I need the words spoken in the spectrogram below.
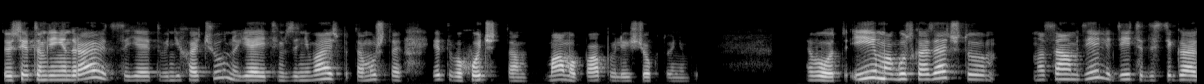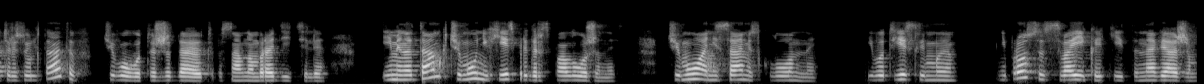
То есть это мне не нравится, я этого не хочу, но я этим занимаюсь, потому что этого хочет там мама, папа или еще кто-нибудь. Вот. И могу сказать, что на самом деле дети достигают результатов, чего вот ожидают в основном родители, именно там, к чему у них есть предрасположенность, к чему они сами склонны. И вот если мы не просто свои какие-то навяжем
